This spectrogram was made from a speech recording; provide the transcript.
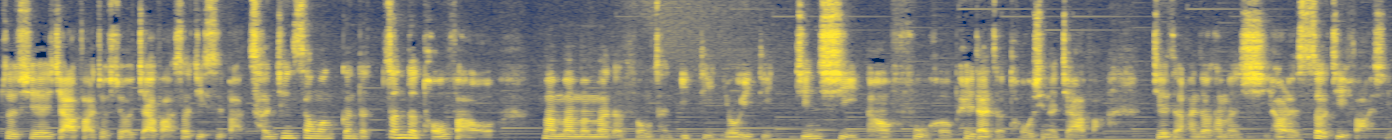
这些假发就是由假发设计师把成千上万根的真的头发哦，慢慢慢慢的缝成一顶又一顶精细，然后符合佩戴者头型的假发，接着按照他们喜好来设计发型。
